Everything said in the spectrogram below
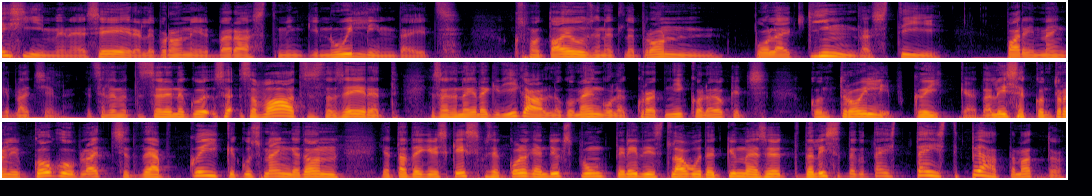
esimene seeria Lebronil pärast mingi nullindaid, kus ma tajusin, et Lebron pole kindlasti parim mängija platsil, et selles mõttes see oli nagu, sa, sa vaatasid seda seeriat ja sa nägid igal nagu mängul, et kurat, Nikola Jokic kontrollib kõike, ta lihtsalt kontrollib kogu platsi, ta teab kõike, kus mängijad on ja ta tegi vist keskmiselt kolmkümmend üks punkti, neliteist lauda, kümme sööta, ta lihtsalt nagu täiesti, täiesti peatamatu.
